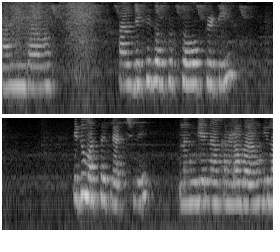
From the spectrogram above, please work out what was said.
and uh, and this is also so pretty. ಇದು ಮಸ್ತ್ ಐತ್ರಿ ಆ್ಯಕ್ಚುಲಿ ನನಗೇನು ಕನ್ನಡ ಬರಂಗಿಲ್ಲ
